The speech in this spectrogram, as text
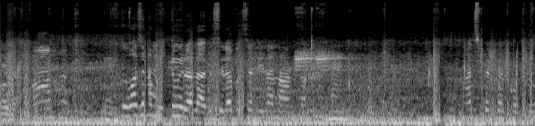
ಹೌದಾ? ತುಂಬ ಜನ ಮುಟ್ಟು ಇರಲ್ಲ ಅದು ಸಿಲೆಬಸ್ಸಲ್ಲಿ ಇರಲ್ಲ ಅಂತ. ಮ್ಯಾಥ್ಸ್ ಪೇಪರ್ ಕೊಟ್ಟು.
